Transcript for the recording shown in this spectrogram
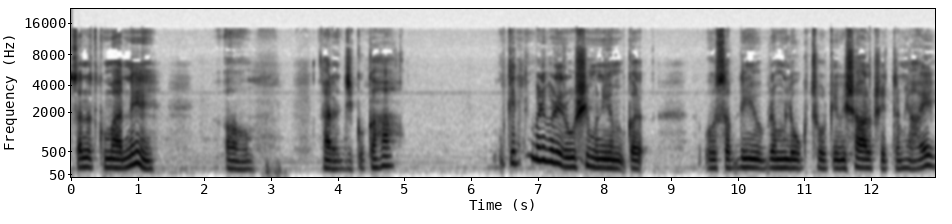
सनत कुमार ने नारद जी को कहा, कितने बड़े बड़े ऋषि मुनियम का, वो सब देव ब्रह्मलोक छोड़ के विशाल क्षेत्र में आए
